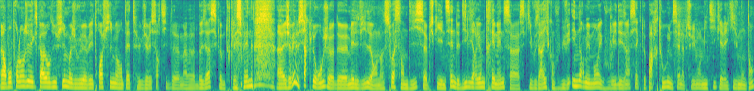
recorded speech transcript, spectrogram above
Alors pour prolonger l'expérience du film, moi je vous avais trois films en tête que j'avais sortis de ma besace comme toutes les semaines. Euh, j'avais le Cercle Rouge de Melville en 70 puisqu'il y a une scène de Delirium Tremens, ce qui vous arrive quand vous buvez énormément et que vous voyez des insectes partout, une scène absolument mythique avec Yves Montand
